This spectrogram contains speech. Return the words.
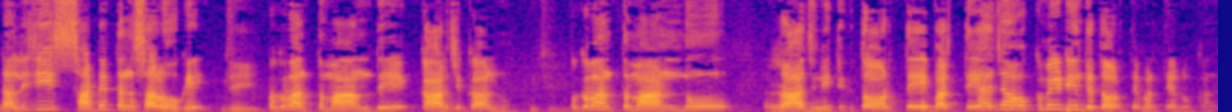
ਲਾਲੀ ਜੀ 3.5 ਸਾਲ ਹੋ ਗਏ ਜੀ। ਭਗਵੰਤ ਮਾਨ ਦੇ ਕਾਰਜਕਾਲ ਨੂੰ। ਭਗਵੰਤ ਮਾਨ ਨੂੰ ਰਾਜਨੀਤਿਕ ਤੌਰ ਤੇ ਵਰਤਿਆ ਜਾਂ ਉਹ ਕਮੇਡੀਅਨ ਦੇ ਤੌਰ ਤੇ ਵਰਤਿਆ ਲੋਕਾਂ ਨੇ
